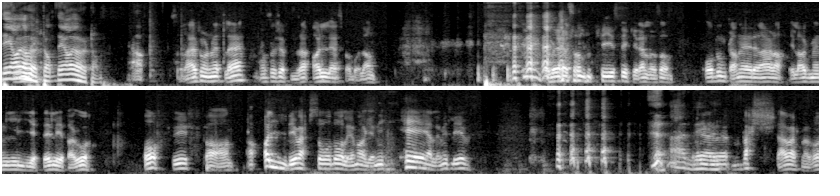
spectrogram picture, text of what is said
det har jeg hørt om. Det har jeg hørt om. Ja. Så der får han Vetle, og så kjøpte han seg alle Espa-bollene. og det er sånn ti stykker eller noe sånt. Og dunka nedi der, da, i lag med en liter Litago. Å, fy faen. Jeg har aldri vært så dårlig i magen i hele mitt liv. Det er det verste jeg har vært med på.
